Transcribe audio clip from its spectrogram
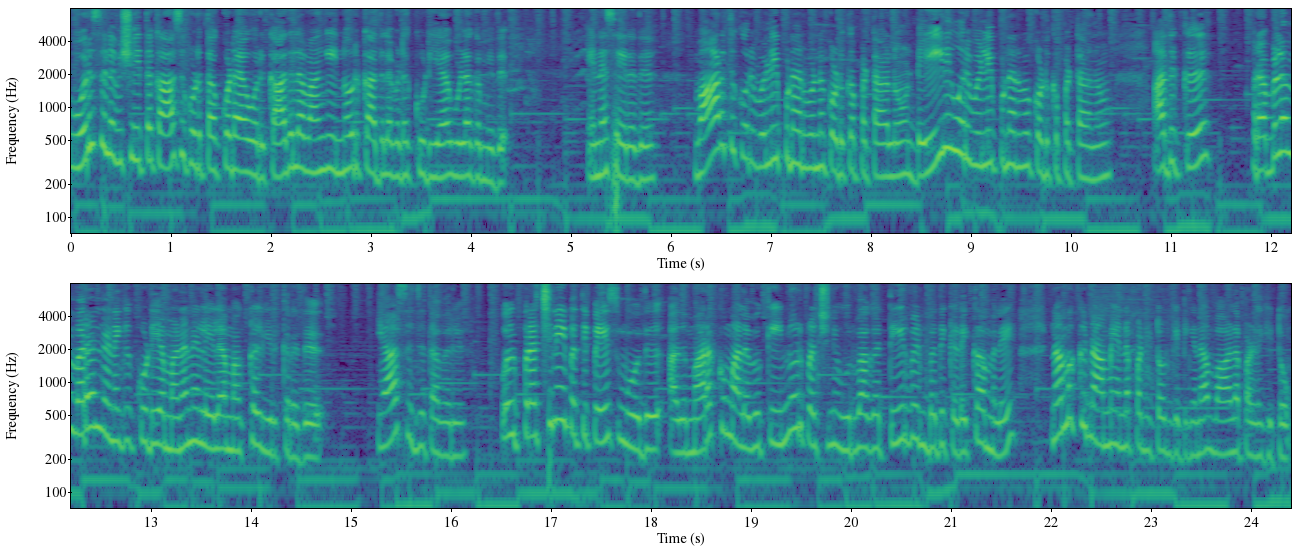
ஒரு சில விஷயத்த காசு கொடுத்தா கூட ஒரு காதில் வாங்கி இன்னொரு காதில் விடக்கூடிய உலகம் இது. என்ன செய்யறது வாரத்துக்கு ஒரு விழிப்புணர்வுன்னு கொடுக்கப்பட்டாலும் டெய்லி ஒரு விழிப்புணர்வு கொடுக்கப்பட்டாலும் அதுக்கு பிரபலம் வர நினைக்கக்கூடிய மனநிலையில மக்கள் இருக்கிறது. யார் செஞ்ச தவறு? ஒரு பிரச்சனையை பற்றி பேசும்போது அது மறக்கும் அளவுக்கு இன்னொரு பிரச்சனை உருவாக தீர்வு என்பது கிடைக்காமலே நமக்கு நாம என்ன பண்ணிட்டோம் கேட்டிங்கன்னா வாழ பழகிட்டோம்.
